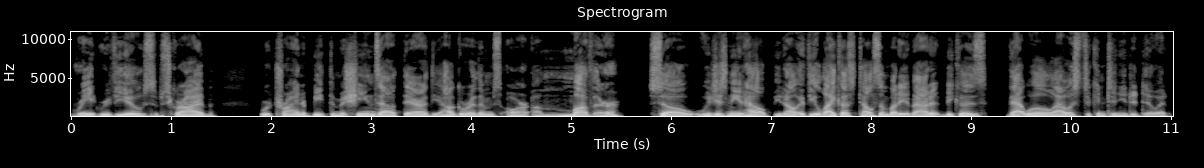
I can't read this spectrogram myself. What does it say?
Rate, review, subscribe. We're trying to beat the machines out there. The algorithms are a mother. So we just need help. You know, if you like us, tell somebody about it because that will allow us to continue to do it.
